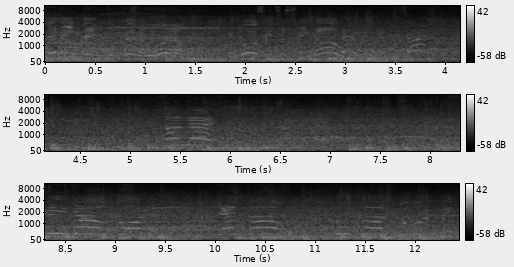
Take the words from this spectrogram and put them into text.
telling them to come on because it's a swing out. Sunday! Swing out, Gordon! Get down! Too close to Gurpreet!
